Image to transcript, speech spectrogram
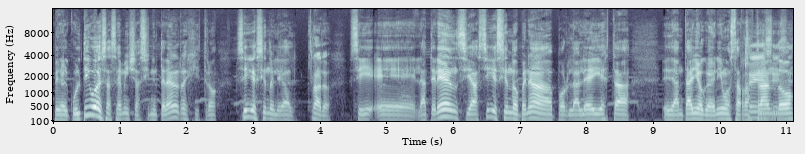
pero el cultivo de esa semilla sin tener el registro sigue siendo ilegal. Claro. ¿sí? Eh, la tenencia sigue siendo penada por la ley esta eh, de antaño que venimos arrastrando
